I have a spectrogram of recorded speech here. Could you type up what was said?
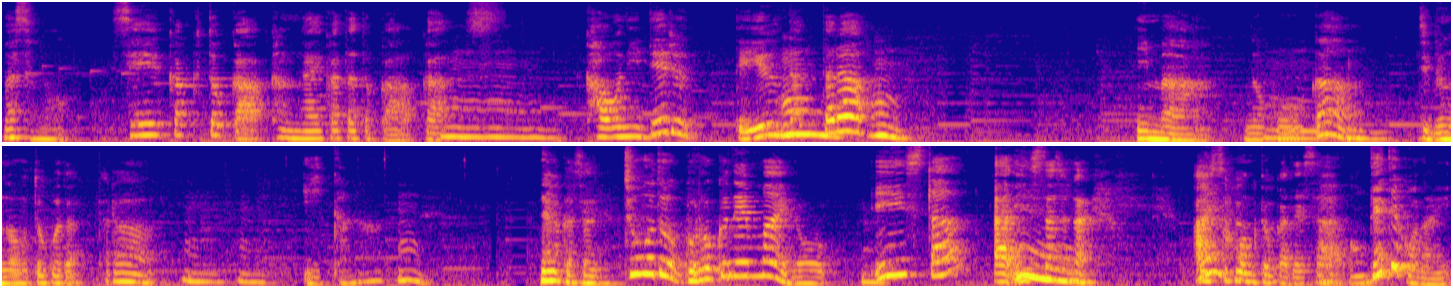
まあその性格とか考え方とかがうん。顔に出るっていうんだったら、うん。今の方がうん。自分が男だったらうん。いいかな。うん。なんかさちょうど56年前のうんインスタ、あうんインスタじゃない、iPhone とかでさ出てこない？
